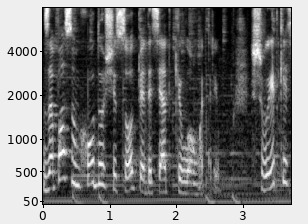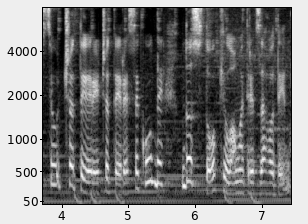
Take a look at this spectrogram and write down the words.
Запасом ходу 650 км, швидкістю 4-4 секунди до 100 км за годину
